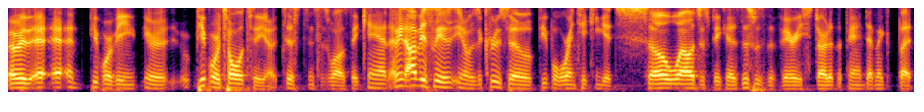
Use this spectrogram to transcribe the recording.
I mean, and people were being, you know, people were told to, you know, distance as well as they can. I mean, obviously, you know, as a crew, so people weren't taking it so well just because this was the very start of the pandemic, but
